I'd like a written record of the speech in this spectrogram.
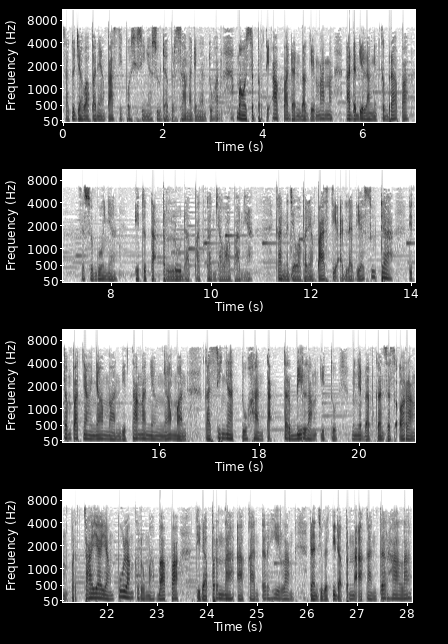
Satu jawaban yang pasti posisinya sudah bersama dengan Tuhan. Mau seperti apa dan bagaimana ada di langit keberapa. Sesungguhnya itu tak perlu dapatkan jawabannya karena jawaban yang pasti adalah dia sudah di tempat yang nyaman, di tangan yang nyaman. Kasihnya Tuhan tak terbilang itu menyebabkan seseorang percaya yang pulang ke rumah Bapa tidak pernah akan terhilang dan juga tidak pernah akan terhalang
